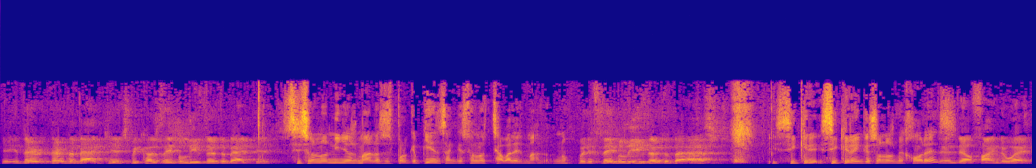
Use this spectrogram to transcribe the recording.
They're, they're the bad kids because they believe they're the bad kids. Si son los niños malos es porque piensan que son los chavales malos, ¿no? But if they believe they're the best, Y si, cre- si creen que son los then mejores, they'll find a way.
